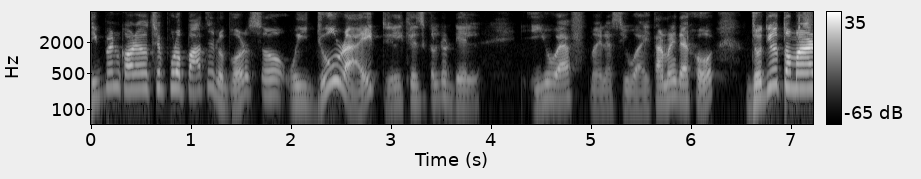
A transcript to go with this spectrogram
ডিপেন্ড করে হচ্ছে পুরো পাথের উপর। So we do write del Q equal to del U F minus U I তার মানে দেখো, যদিও তোমার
